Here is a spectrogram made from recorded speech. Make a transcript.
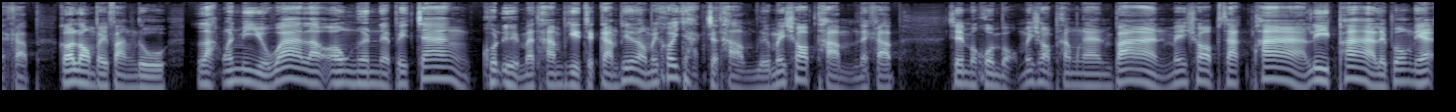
นะครับ ก็ลองไปฟังดู หลักมันมีอยู่ว่าเราเอาเงินเนี่ยไปจ้างคนอื่นมาทำกิจกรรมที่เราไม่ค่อยอยากจะทำหรือไม่ชอบทำนะครับ เช่นบางคนบอกไม่ชอบทำงานบ้าน ไม่ชอบซักผ้ารีดผ้าอะไรพวกเนี้ย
